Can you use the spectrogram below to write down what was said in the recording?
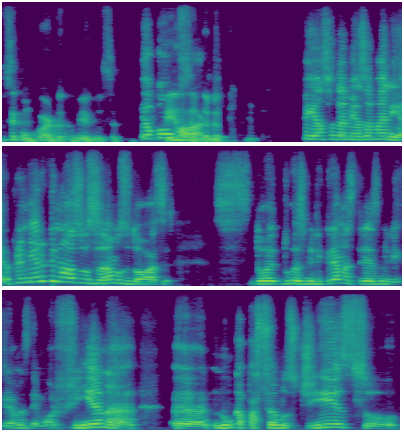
Você concorda comigo? Você Eu concordo. Da mesma... Penso da mesma maneira. Primeiro que nós usamos doses 2 miligramas, 3 miligramas de morfina, uh, nunca passamos disso,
